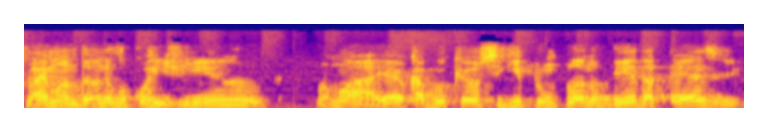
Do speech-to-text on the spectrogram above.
vai mandando, eu vou corrigindo. Vamos lá. E aí acabou que eu segui para um plano B da tese,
